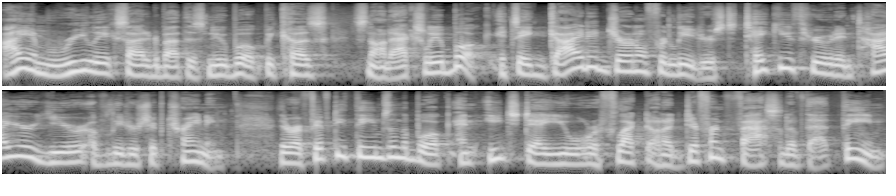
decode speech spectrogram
I am really excited about this new book because it's not actually a book. It's a guided journal for leaders to take you through an entire year of leadership training. There are 50 themes in the book, and each day you will reflect on a different facet of that theme.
